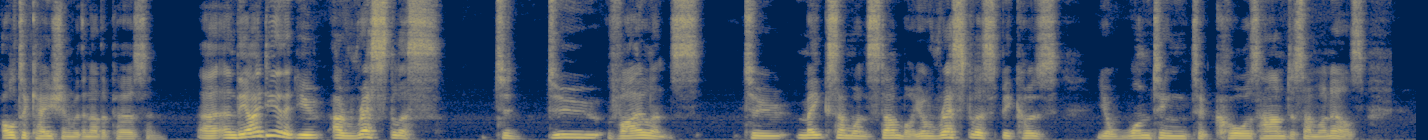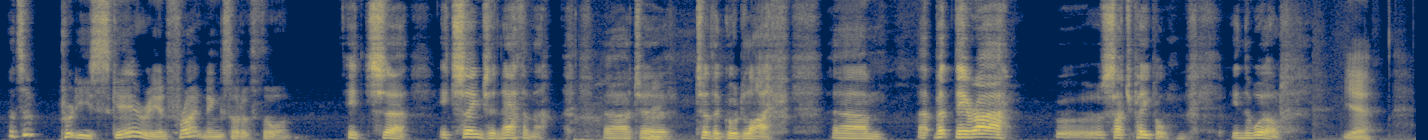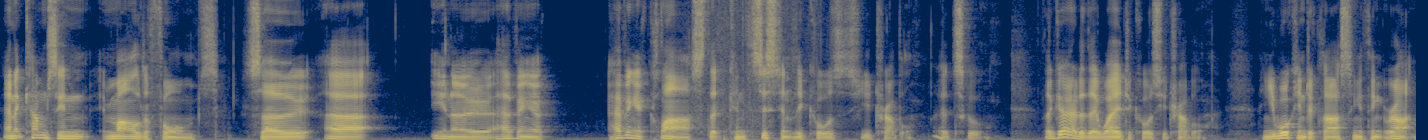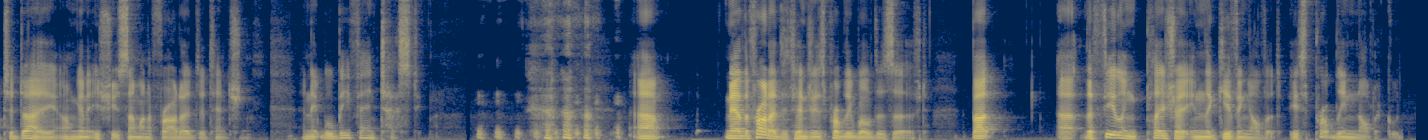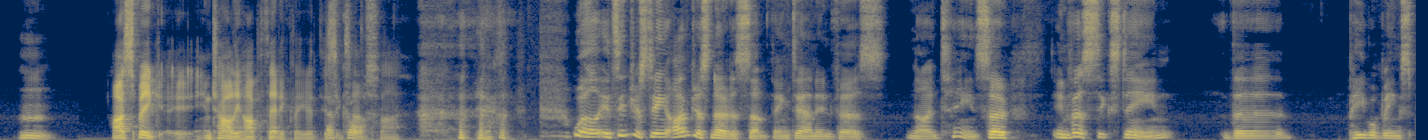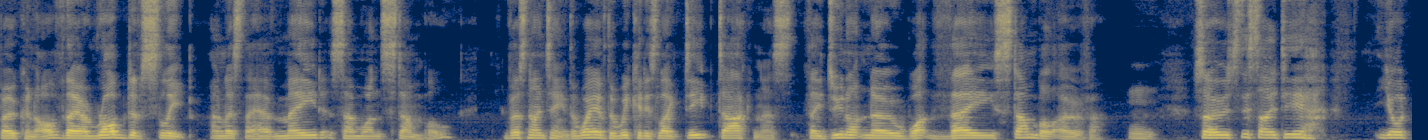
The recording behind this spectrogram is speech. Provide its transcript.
altercation with another person. Uh, and the idea that you are restless to do violence, to make someone stumble, you're restless because you're wanting to cause harm to someone else, that's a pretty scary and frightening sort of thought. It's uh, it seems anathema uh, to mm. to the good life, um, uh, but there are uh, such people in the world. Yeah, and it comes in milder forms. So, uh, you know, having a having a class that consistently causes you trouble at school. They go out of their way to cause you trouble. And you walk into class and you think, right, today I'm going to issue someone a Friday detention. And it will be fantastic. uh, now, the Friday detention is probably well deserved. But uh, the feeling pleasure in the giving of it is probably not a good. Mm. I speak entirely hypothetically with this of example. yeah. well, it's interesting. I've just noticed something down in verse 19. So in verse 16, the people being spoken of, they are robbed of sleep unless they have made someone stumble. Verse 19 The way of the wicked is like deep darkness. They do not know what they stumble over. Mm. So it's this idea you're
